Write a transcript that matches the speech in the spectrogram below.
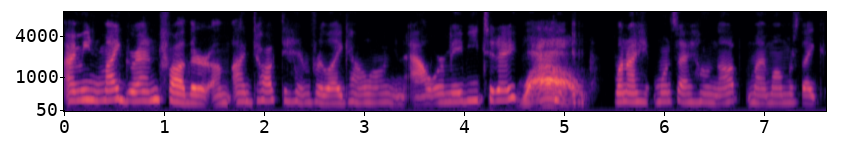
I mean, my grandfather, um I talked to him for like how long? An hour maybe today. Wow. when I once I hung up, my mom was like,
